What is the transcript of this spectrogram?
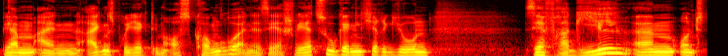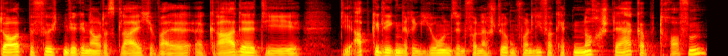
Wir haben ein eigenes Projekt im Ostkongo, eine sehr schwer zugängliche Region, sehr fragil ähm, und dort befürchten wir genau das Gleiche, weil äh, gerade die, die abgelegenen Regionen sind von der Störung von Lieferketten noch stärker betroffen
